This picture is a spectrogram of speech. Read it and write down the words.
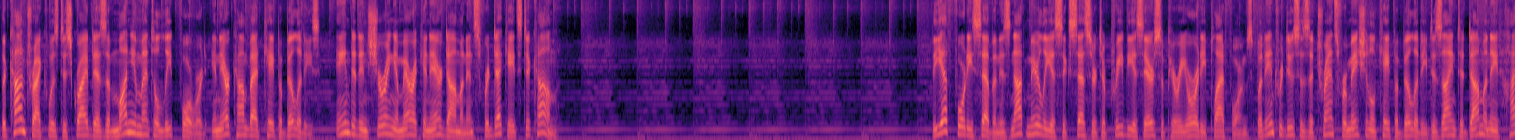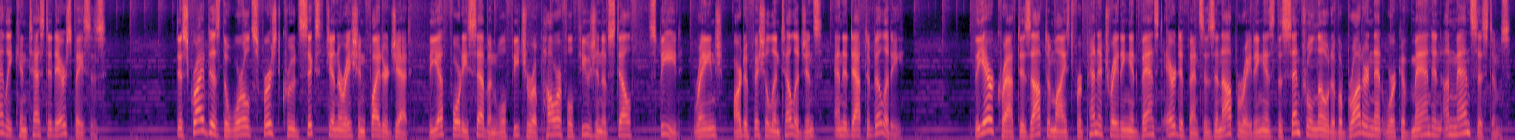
The contract was described as a monumental leap forward in air combat capabilities, aimed at ensuring American air dominance for decades to come. The F-47 is not merely a successor to previous air superiority platforms but introduces a transformational capability designed to dominate highly contested airspaces. Described as the world's first crewed sixth-generation fighter jet, the F-47 will feature a powerful fusion of stealth, speed, range, artificial intelligence, and adaptability. The aircraft is optimized for penetrating advanced air defenses and operating as the central node of a broader network of manned and unmanned systems.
